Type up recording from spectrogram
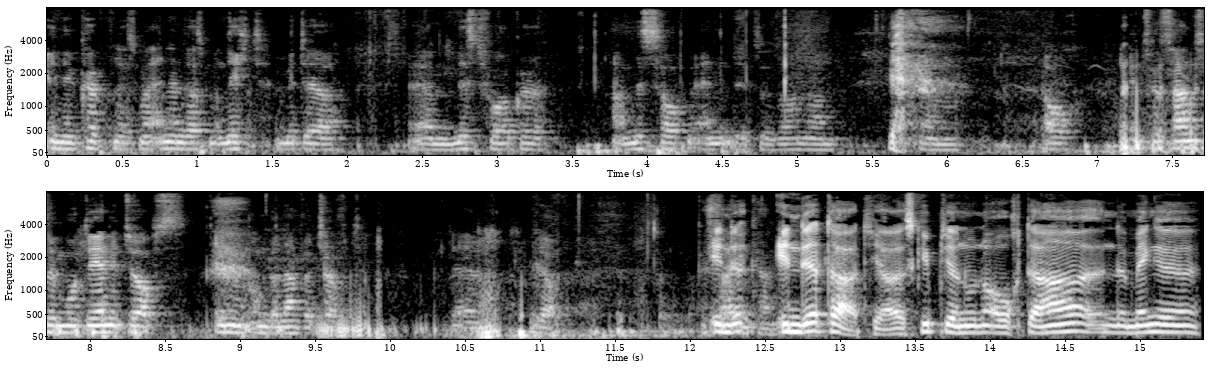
in den Köpfen erstmal ändern, dass man nicht mit der ähm, Mistforke am Misthaufen endet, sondern ähm, auch interessante, moderne Jobs in und um der Landwirtschaft ähm, ja, In der, kann. in der Tat, ja. Es gibt ja nun auch da eine Menge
